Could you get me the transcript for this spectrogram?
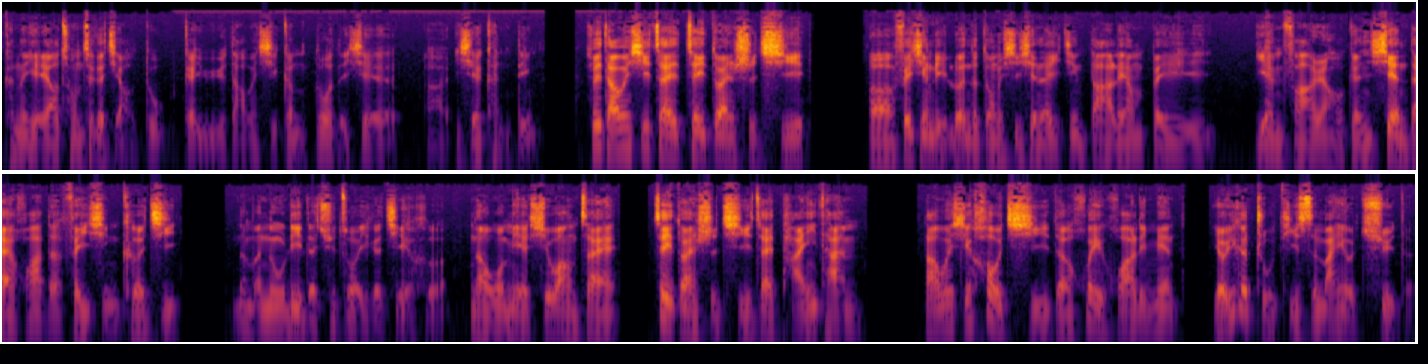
可能也要从这个角度给予达文西更多的一些啊一些肯定。所以达文西在这段时期，呃，飞行理论的东西现在已经大量被研发，然后跟现代化的飞行科技，那么努力的去做一个结合。那我们也希望在这段时期再谈一谈达文西后期的绘画里面。有一个主题是蛮有趣的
